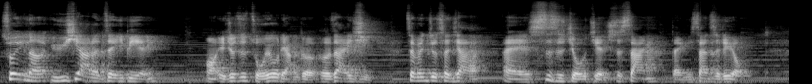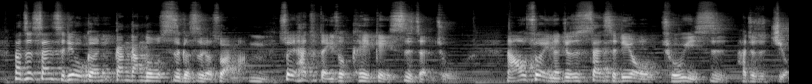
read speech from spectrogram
所以呢余下的这一边哦，也就是左右两个合在一起，这边就剩下哎四十九减十三等于三十六。那这三十六根刚刚都四个四个算嘛，嗯，所以它就等于说可以给四整除，然后所以呢就是三十六除以四，它就是九。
